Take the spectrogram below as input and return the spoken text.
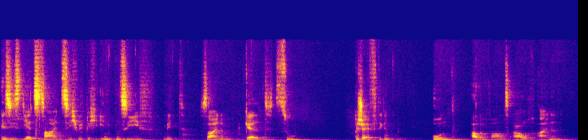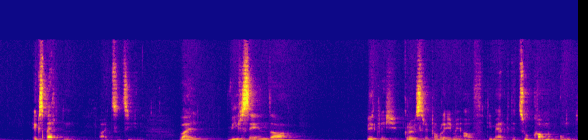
Es ist jetzt Zeit, sich wirklich intensiv mit seinem Geld zu beschäftigen und allenfalls auch einen Experten beizuziehen. Weil wir sehen da wirklich größere Probleme auf die Märkte zukommen und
